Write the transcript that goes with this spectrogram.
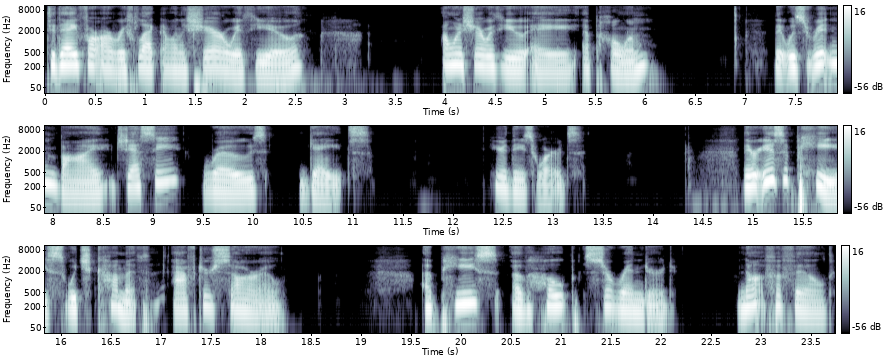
Today, for our reflect, I want to share with you. I want to share with you a, a poem that was written by Jessie Rose Gates. Hear these words There is a peace which cometh after sorrow, a peace of hope surrendered, not fulfilled,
